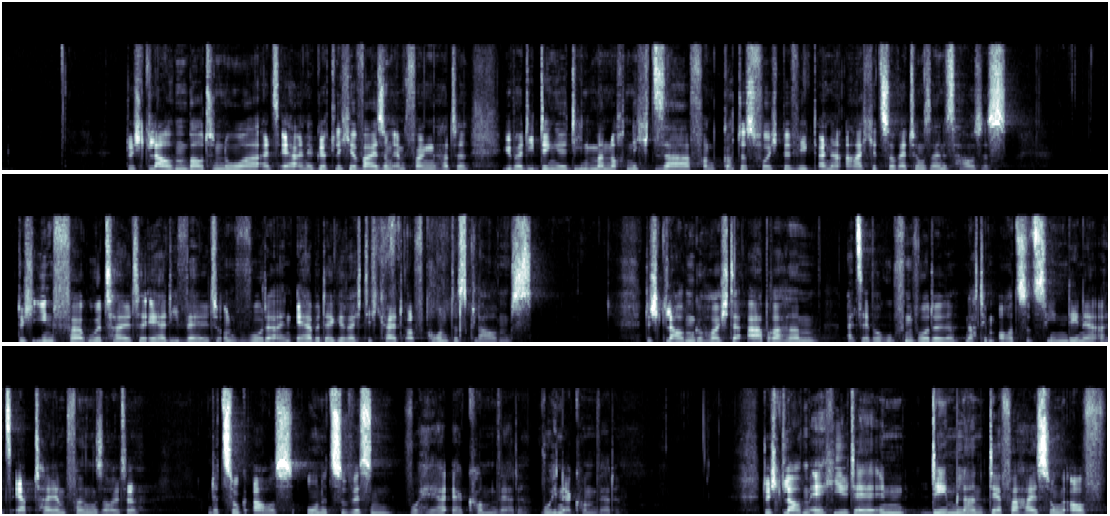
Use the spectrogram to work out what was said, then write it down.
Durch Glauben baute Noah, als er eine göttliche Weisung empfangen hatte, über die Dinge, die man noch nicht sah, von Gottesfurcht bewegt, eine Arche zur Rettung seines Hauses. Durch ihn verurteilte er die Welt und wurde ein Erbe der Gerechtigkeit aufgrund des Glaubens. Durch Glauben gehorchte Abraham, als er berufen wurde, nach dem Ort zu ziehen, den er als Erbteil empfangen sollte. Und er zog aus, ohne zu wissen, woher er kommen werde, wohin er kommen werde. Durch Glauben erhielt er in dem Land der Verheißung auf,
